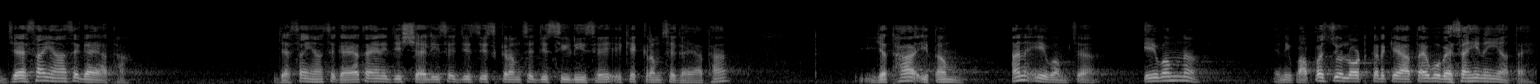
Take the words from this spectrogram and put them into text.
जैसा यहाँ से गया था। जैसा यहाँ से गया था, यानी जिस शैली से, जिस जिस क्रम से, जिस सीढ़ी से, एक एक क्रम से गया था, यथा इतम, अन एवं च, एवं न, यानी वापस जो लौट करके आता है, वो वैसा ही नहीं आता है।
